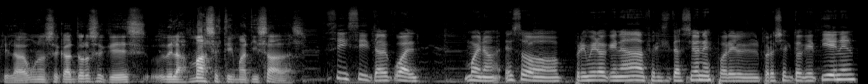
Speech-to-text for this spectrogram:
que es la 1114, que es de las más estigmatizadas. Sí, sí, tal cual. Bueno, eso primero que nada, felicitaciones por el proyecto que tienen.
